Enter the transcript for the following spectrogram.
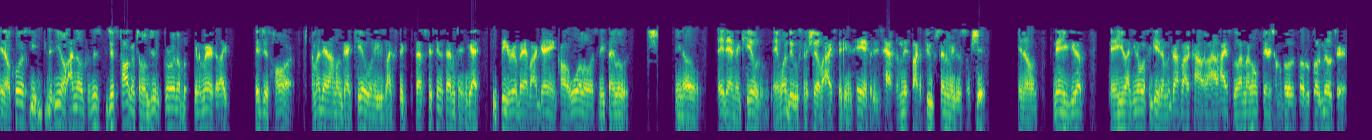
You know, of course, you, you know, I know because just, talking to him, just growing up in America, like, it's just hard. And my dad almost got killed when he was like 16 or 17. He got beat real bad by a gang called Warlords in East St. Louis. You know, they damn near killed him. And one dude was finna shove an ice pick in his head, but it just happened to miss like a few centimeters or some shit. You know, then you get up and you're like, you know what, forget it. I'm gonna drop out of college, out of high school. I'm not gonna finish. I'm gonna go go to go to military.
